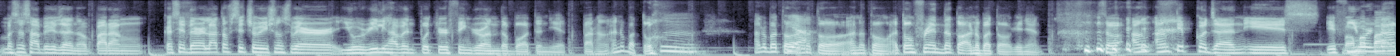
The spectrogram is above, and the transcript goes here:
masasabi ko dyan, no, parang, kasi there are a lot of situations where you really haven't put your finger on the button yet. Parang, ano ba to? Hmm. Ano ba to? Yeah. Ano to? Ano to? Itong friend na to, ano ba to? Ganyan. So, ang ang tip ko dyan is if Baka you are not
